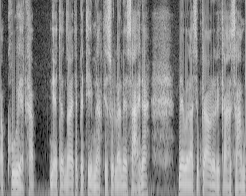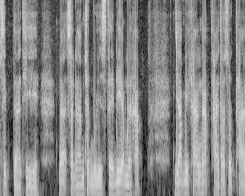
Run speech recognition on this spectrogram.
กับคูเวตครับเนี่ยจะน่าจะเป็นทีมหนักที่สุดแล้วในสายนะ ในเวลา 19นาฬิกา30 นาทีณสนามชนบุรีสเตเดียมนะครับ ย้ำอีกครั้งครับ ถ่ายทอดสดทาง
